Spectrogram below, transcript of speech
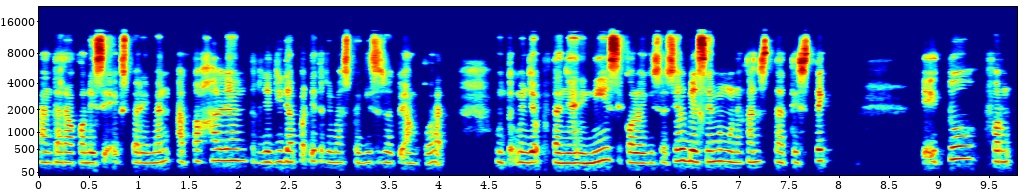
antara kondisi eksperimen atau hal yang terjadi dapat diterima sebagai sesuatu yang akurat. Untuk menjawab pertanyaan ini, psikologi sosial biasanya menggunakan statistik yaitu form,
